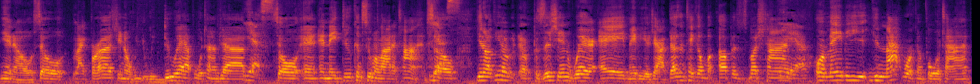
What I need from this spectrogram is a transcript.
you know. So like for us, you know, we, we do have full time jobs. Yes. So and and they do consume a lot of time. So. Yes. You know, if you're in a position where a maybe your job doesn't take up, up as much time, Yeah. or maybe you're not working full time,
